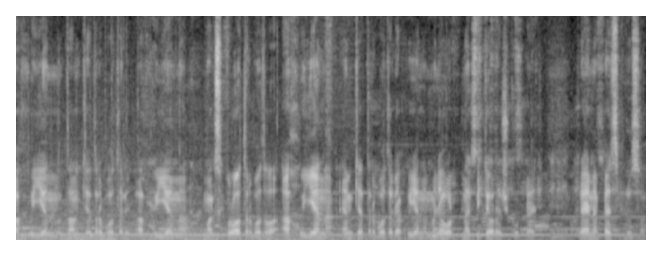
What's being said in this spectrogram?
охуенно, танки отработали охуенно, Макс Про отработала охуенно, Эмки отработали охуенно. Маневр на пятерочку, блядь. Реально 5 с плюсом.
